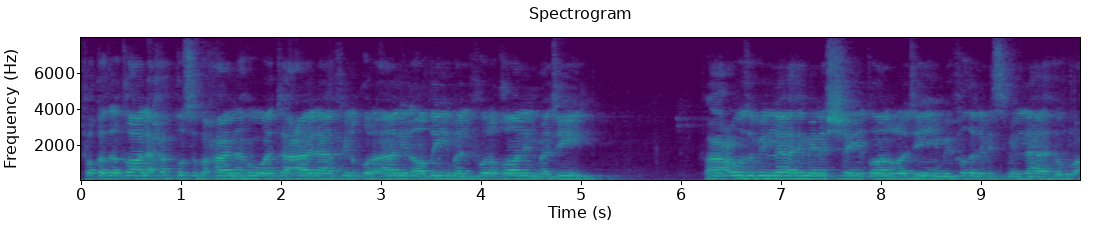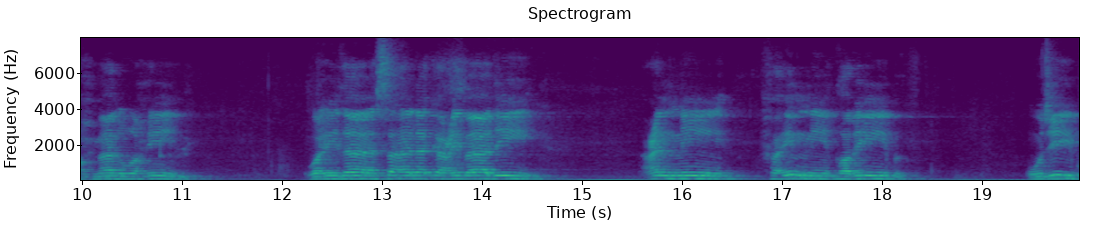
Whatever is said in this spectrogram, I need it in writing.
فقد قال حق سبحانه وتعالى في القرآن العظيم الفرقان المجيد فأعوذ بالله من الشيطان الرجيم بفضل بسم الله الرحمن الرحيم وإذا سألك عبادي عني فإني قريب أجيب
